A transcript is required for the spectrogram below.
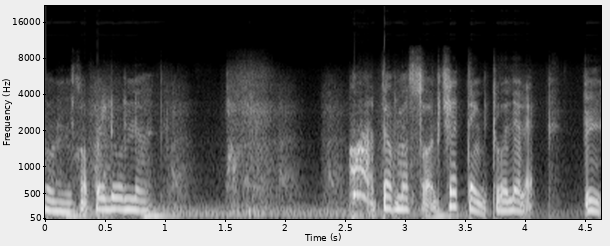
ผมเข้าไปร่วมหน่อยก็อาจจะมาสอนแค่แต่งตัวนี่แหละ อืม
